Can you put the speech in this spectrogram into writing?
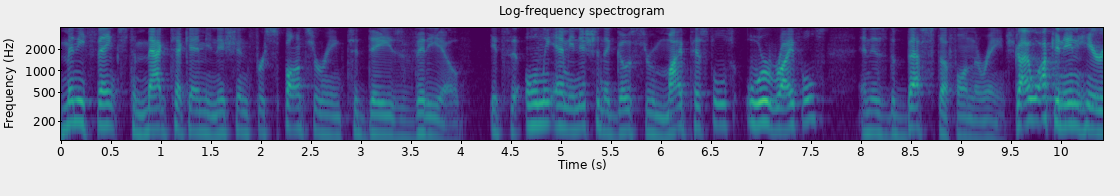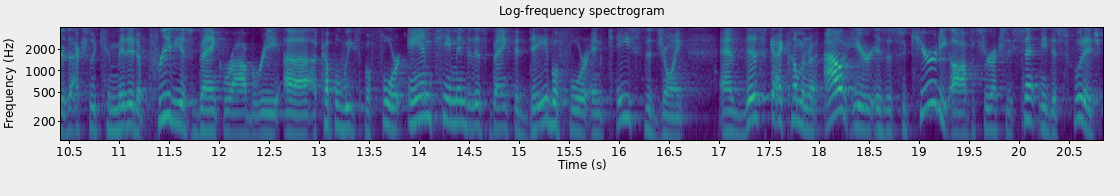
Many thanks to Magtech Ammunition for sponsoring today's video. It's the only ammunition that goes through my pistols or rifles and is the best stuff on the range. Guy walking in here has actually committed a previous bank robbery uh, a couple weeks before and came into this bank the day before and cased the joint. And this guy coming out here is a security officer actually sent me this footage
